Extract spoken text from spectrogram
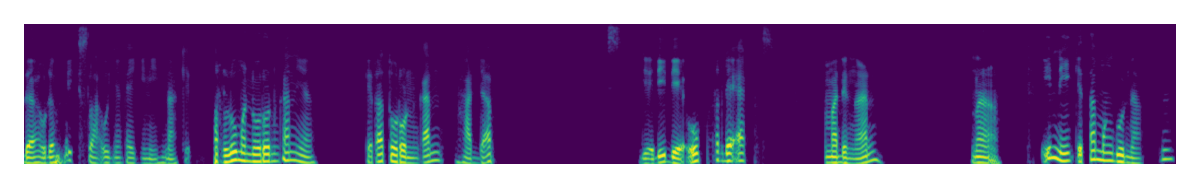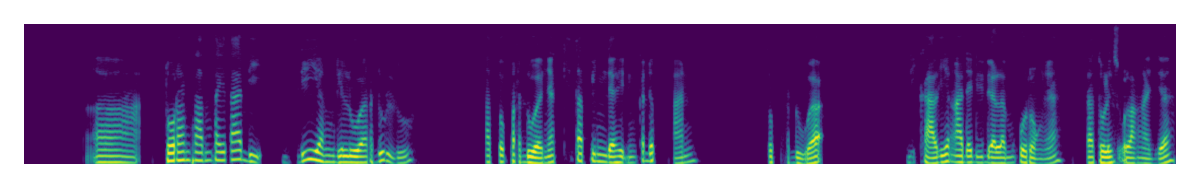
udah udah fix lah U-nya kayak gini. Nah, kita perlu menurunkannya. Kita turunkan terhadap jadi DU per DX sama dengan Nah, ini kita menggunakan uh, aturan rantai tadi. Jadi yang di luar dulu, satu per duanya kita pindahin ke depan, satu per dua, dikali yang ada di dalam kurungnya, kita tulis ulang aja,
